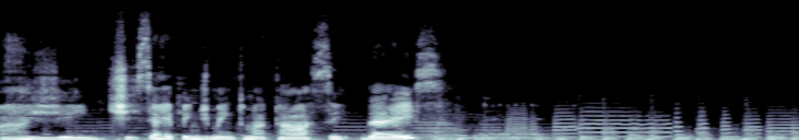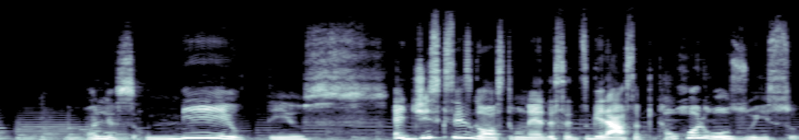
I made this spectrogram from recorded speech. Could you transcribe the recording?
Ai, gente, se arrependimento matasse, 10. Olha só, meu Deus. É disso que vocês gostam, né? Dessa desgraça, porque tá horroroso isso.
